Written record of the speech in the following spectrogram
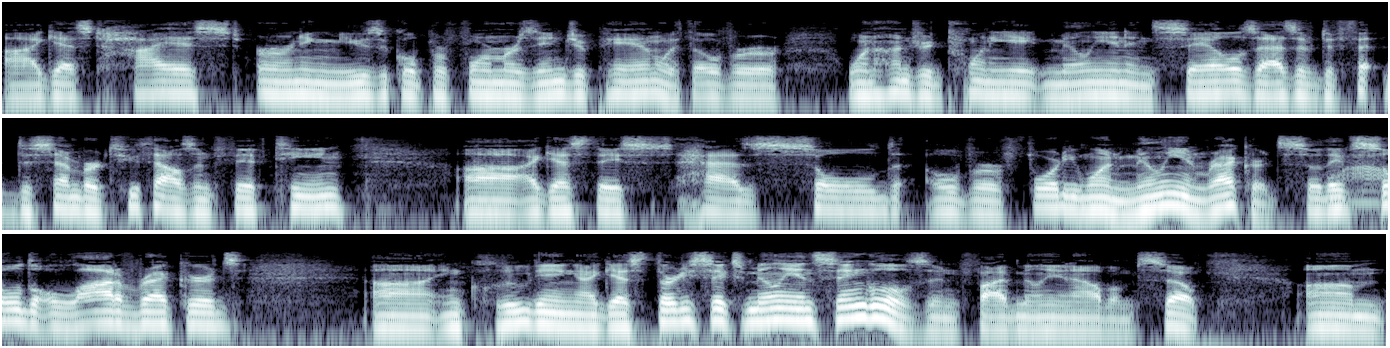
I guess, highest earning musical performers in Japan with over 128 million in sales as of de- December 2015. Uh, I guess they s- has sold over 41 million records. So they've Wow. sold a lot of records, uh, including I guess 36 million singles and 5 million albums. So um,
